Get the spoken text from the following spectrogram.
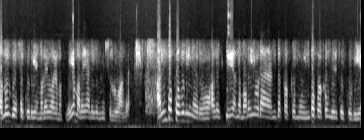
தமிழ் பேசக்கூடிய மலைவாழ் மக்களையே மலையாளிகள்னு சொல்லுவாங்க. அந்த பகுதியினரும் அதுக்கு அந்த மலையோட அந்த பக்கமும் இந்த பக்கமும் இருக்கக்கூடிய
